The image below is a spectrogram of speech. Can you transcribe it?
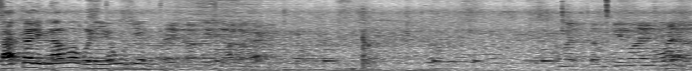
તાત્કાલિક લાવવા પડે એવું છે ધમકીનું આયનું હોય ને,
